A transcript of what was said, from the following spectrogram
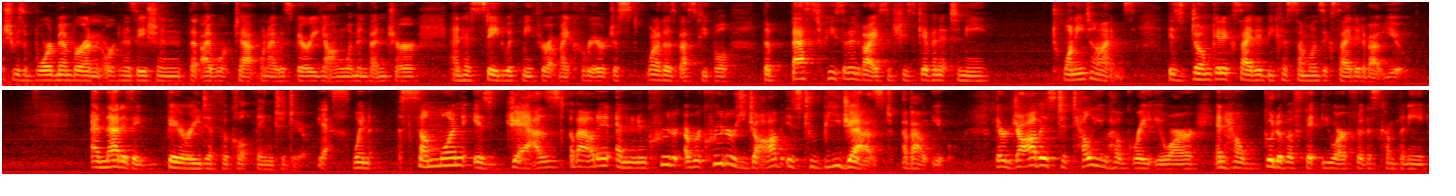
she was a board member on an organization that I worked at when I was very young, Women Venture, and has stayed with me throughout my career. Just one of those best people. The best piece of advice, and she's given it to me 20 times, is don't get excited because someone's excited about you. And that is a very difficult thing to do. Yes. When someone is jazzed about it, and an recruiter, a recruiter's job is to be jazzed about you. Their job is to tell you how great you are and how good of a fit you are for this company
